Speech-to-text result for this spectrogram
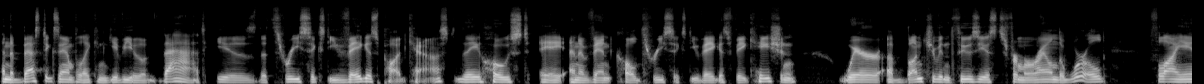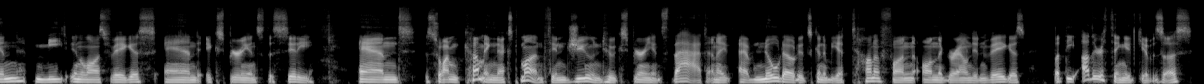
and the best example I can give you of that is the 360 Vegas podcast. They host a an event called 360 Vegas Vacation where a bunch of enthusiasts from around the world fly in, meet in Las Vegas, and experience the city. And so I'm coming next month in June to experience that. And I, I have no doubt it's going to be a ton of fun on the ground in Vegas. But the other thing it gives us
